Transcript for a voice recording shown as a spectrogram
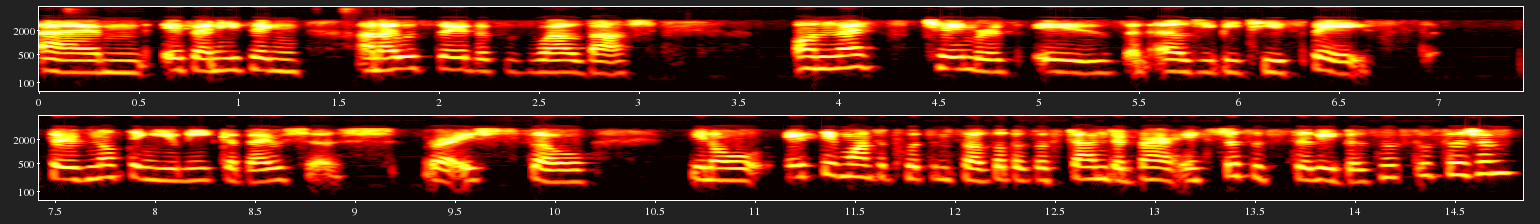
Um, if anything, and I would say this as well that unless Chambers is an LGBT space, there's nothing unique about it, right? So, you know, if they want to put themselves up as a standard bar, it's just a silly business decision.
